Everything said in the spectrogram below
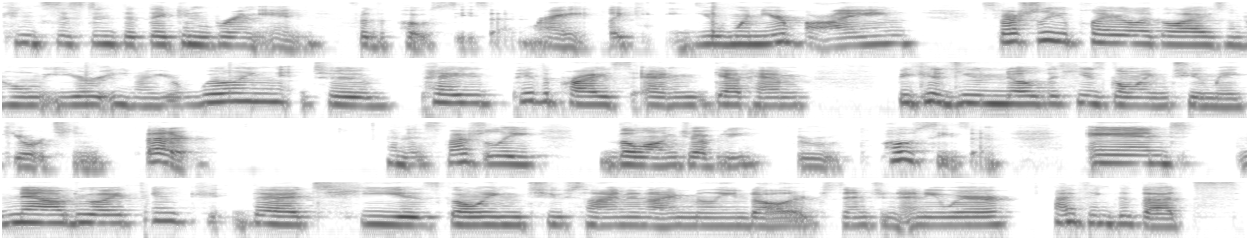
consistent that they can bring in for the postseason, right? Like you when you're buying, especially a player like Elias Lindholm, you're you know you're willing to pay pay the price and get him because you know that he's going to make your team better, and especially the longevity through the postseason. And now, do I think that he is going to sign a $9 million extension anywhere? I think that that's,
